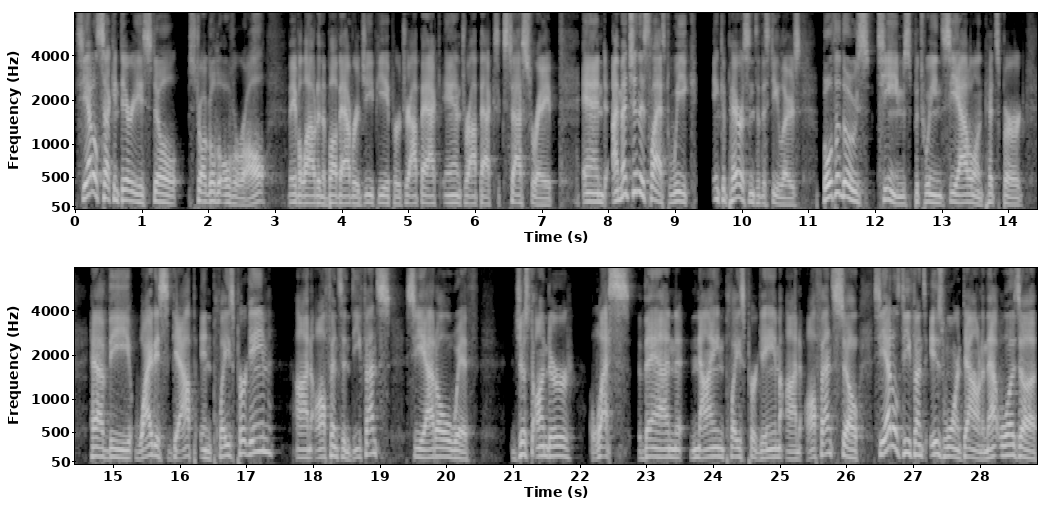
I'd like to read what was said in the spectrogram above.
Seattle's secondary has still struggled overall. They've allowed an above average EPA per dropback and dropback success rate. And I mentioned this last week in comparison to the Steelers. Both of those teams between Seattle and Pittsburgh have the widest gap in plays per game on offense and defense. Seattle with just under less than nine plays per game on offense. So Seattle's defense is worn down, and that was a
